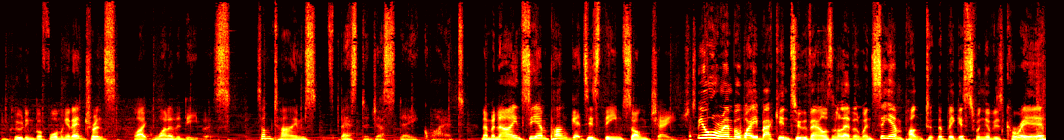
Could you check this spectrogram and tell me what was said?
including performing an entrance like one of the divas. Sometimes it's best to just stay quiet. Number 9, CM Punk gets his theme song changed. We all remember way back in 2011 when CM Punk took the biggest swing of his career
